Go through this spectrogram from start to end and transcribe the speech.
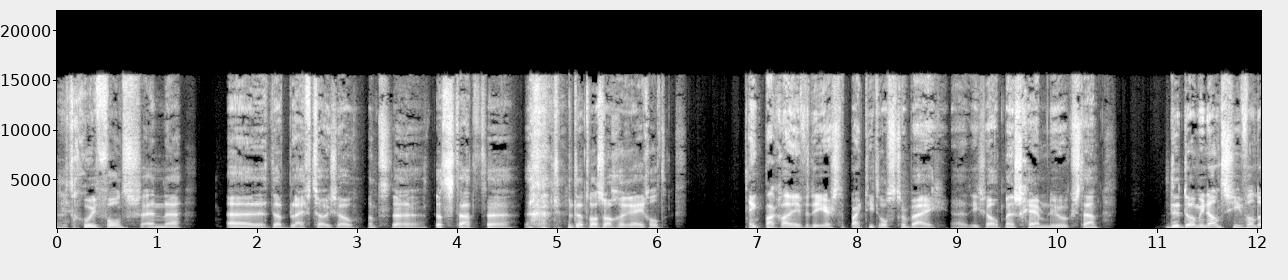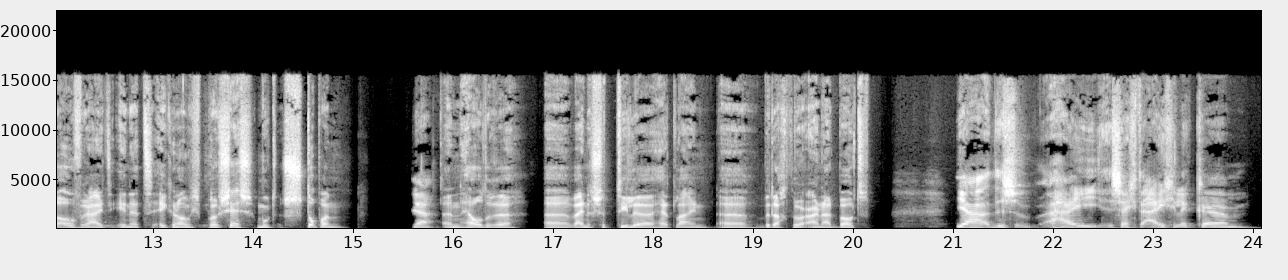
het, groeifonds en dat blijft sowieso, want dat staat, dat was al geregeld. Ik pak al even de eerste paar titels erbij, die zo op mijn scherm nu ook staan. De dominantie van de overheid in het economisch proces moet stoppen. Ja. Een heldere, uh, weinig subtiele headline uh, bedacht door Arnaud Boot. Ja, dus hij zegt eigenlijk. Um,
